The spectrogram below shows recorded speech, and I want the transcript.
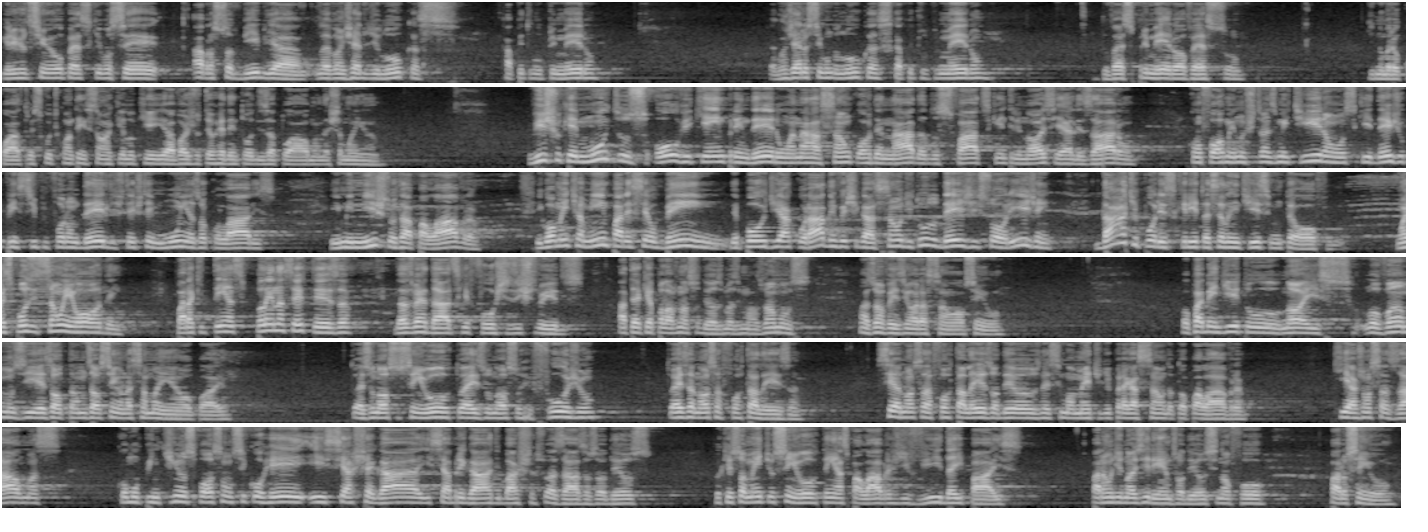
Igreja do Senhor, peço que você abra sua Bíblia no Evangelho de Lucas, capítulo 1. Evangelho segundo Lucas, capítulo 1, do verso 1 ao verso de número 4. Escute com atenção aquilo que a voz do teu Redentor diz à tua alma nesta manhã. Visto que muitos houve que empreenderam uma narração coordenada dos fatos que entre nós se realizaram, conforme nos transmitiram os que desde o princípio foram deles testemunhas oculares e ministros da palavra, igualmente a mim pareceu bem, depois de acurada investigação de tudo desde sua origem, dar-te por escrito, excelentíssimo Teófilo, uma exposição em ordem, para que tenhas plena certeza das verdades que fostes instruídos. Até aqui a palavra do nosso Deus, meus irmãos. Vamos mais uma vez em oração ao Senhor. Ó Pai bendito, nós louvamos e exaltamos ao Senhor nessa manhã, ó Pai. Tu és o nosso Senhor, Tu és o nosso refúgio, Tu és a nossa fortaleza. Se a nossa fortaleza, ó Deus, nesse momento de pregação da Tua palavra, que as nossas almas, como pintinhos, possam se correr e se achegar e se abrigar debaixo das Suas asas, ó Deus, porque somente o Senhor tem as palavras de vida e paz. Para onde nós iremos, ó Deus, se não for para o Senhor.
